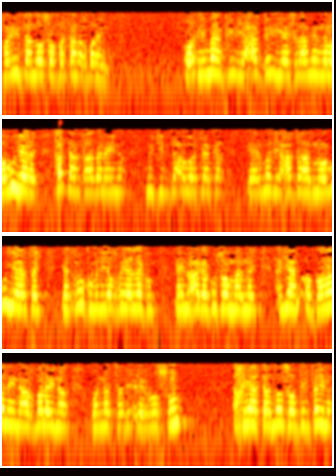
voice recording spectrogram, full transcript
فرينتا نوصو فرتان أخبرين وإيمانك إيا حق إيا إسلامنا لوغو ياري حتى انقاذنينا نجيب دعواتك يا رمضي حق هذا نوغو يارتي يدعوكم ليغفر لكم لأنه حقا كسو مرني أيان أقلانينا أقبلينا ونتبع الرسل أخيارتا نوصو ديرتينا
